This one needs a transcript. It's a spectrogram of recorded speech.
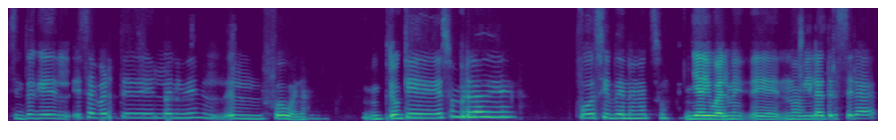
Siento que el- esa parte del anime el- el- fue buena. Creo que eso en verdad de- puedo decir de Nanatsu. Ya igual me- eh, no vi la tercera,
